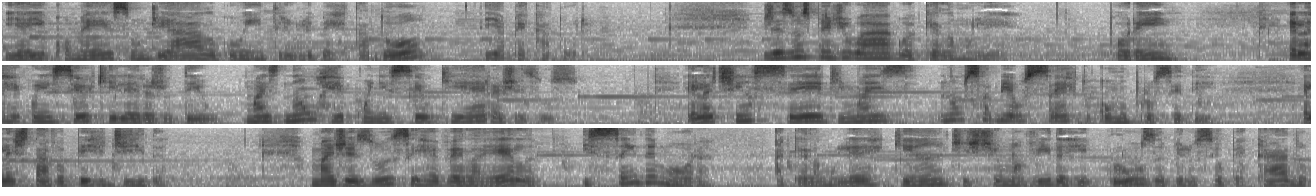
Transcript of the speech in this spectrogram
e aí começa um diálogo entre o libertador e a pecadora. Jesus pediu água àquela mulher, porém, ela reconheceu que ele era judeu, mas não reconheceu que era Jesus. Ela tinha sede, mas não sabia ao certo como proceder. Ela estava perdida. Mas Jesus se revela a ela e, sem demora, aquela mulher que antes tinha uma vida reclusa pelo seu pecado,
